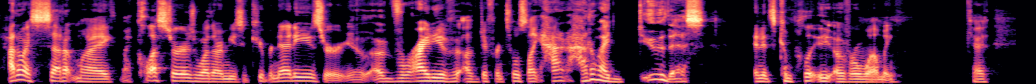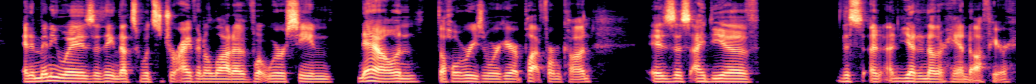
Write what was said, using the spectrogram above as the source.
how do I set up my my clusters whether I'm using Kubernetes or you know a variety of, of different tools like how, how do I do this? And it's completely overwhelming okay? And in many ways I think that's what's driving a lot of what we're seeing now and the whole reason we're here at PlatformCon is this idea of this uh, yet another handoff here.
